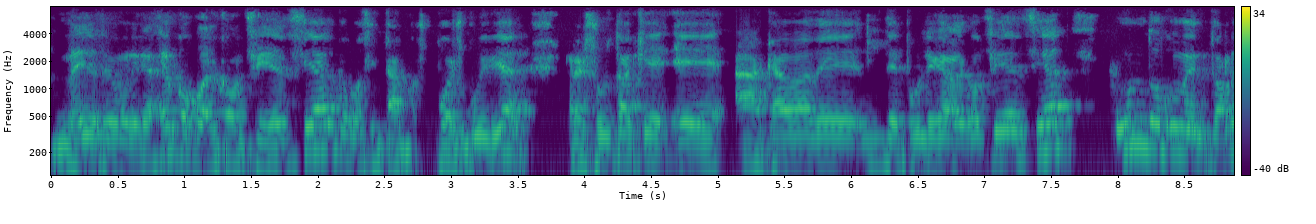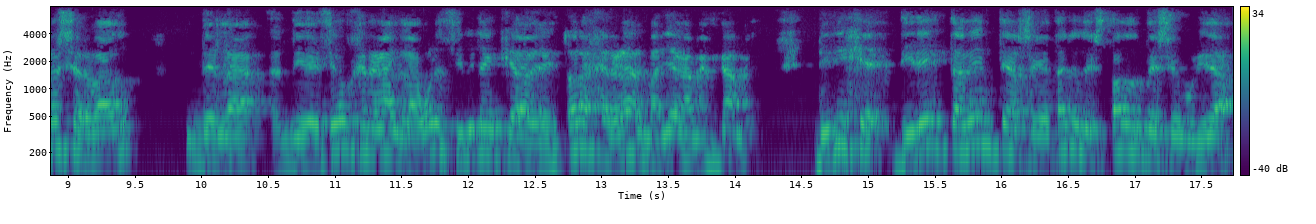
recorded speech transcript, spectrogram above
medios de comunicación como el Confidencial, como citamos. Pues muy bien, resulta que eh, acaba de, publicar el Confidencial un documento reservado de la Dirección General de la Guardia Civil en que la directora general, María Gámez Gámez, dirige directamente al secretario de Estado de Seguridad.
